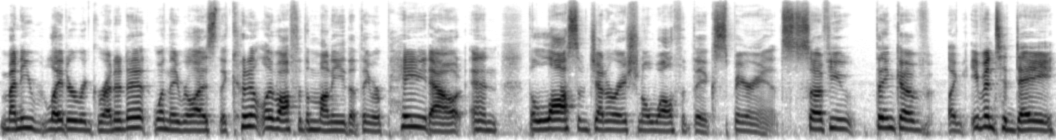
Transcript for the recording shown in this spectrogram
Many later regretted it when they realized they couldn't live off of the money that they were paid out and the loss of generational wealth that they experienced. So if you think of like even today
